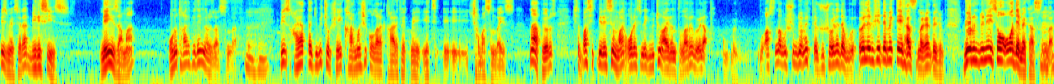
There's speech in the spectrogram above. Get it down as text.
Biz mesela birisiyiz. Neyiz ama onu tarif edemiyoruz aslında. Biz hayattaki birçok şeyi karmaşık olarak tarif etme e, e, çabasındayız. Ne yapıyoruz? İşte basit bir resim var. O resimdeki bütün ayrıntıları böyle bu aslında bu şu demek de şu şöyle de bu öyle bir şey demek değil aslında kardeşim. Göründüğü neyse o, o demek aslında.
